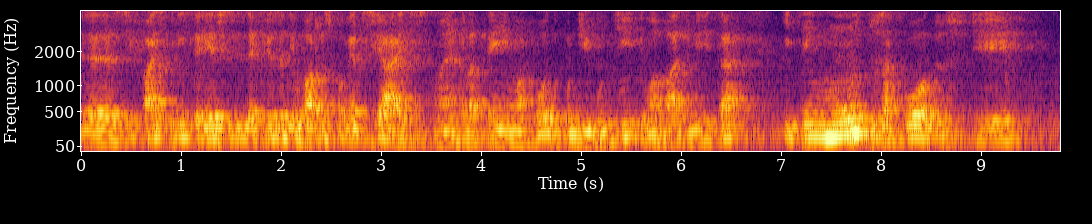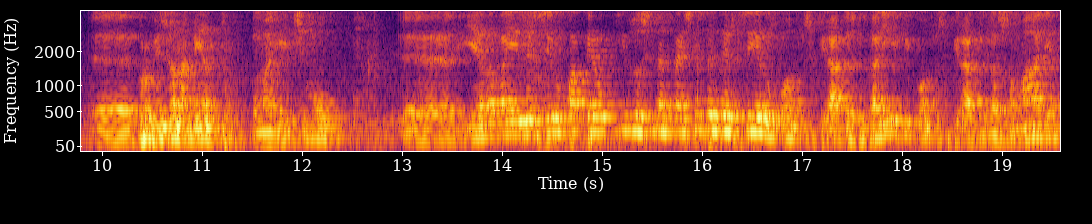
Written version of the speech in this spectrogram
eh, se faz por interesses de defesa de rotas comerciais. Não é? Ela tem um acordo com Djibouti, de uma base militar, e tem muitos acordos de eh, provisionamento marítimo, eh, e ela vai exercer o papel que os ocidentais sempre exerceram contra os piratas do Caribe, contra os piratas da Somália,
